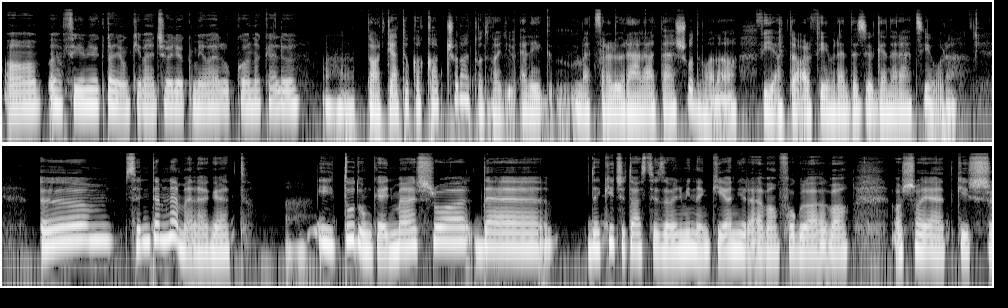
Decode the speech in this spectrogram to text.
a, a filmjük. Nagyon kíváncsi vagyok, mi rukkolnak elő. Uh-huh. Tartjátok a kapcsolatot, vagy elég megfelelő rálátásod van a fiatal filmrendező generációra? Ö, szerintem nem eleget. Uh-huh. Így tudunk egymásról, de de kicsit azt hiszem, hogy mindenki annyira el van foglalva a saját kis,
